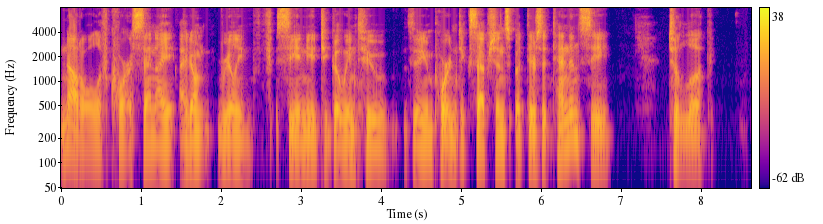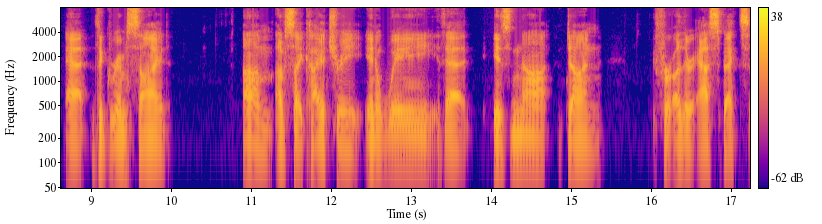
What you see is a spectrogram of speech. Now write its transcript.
not all, of course, and I, I don't really see a need to go into the important exceptions, but there's a tendency to look at the grim side um, of psychiatry in a way that is not done for other aspects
